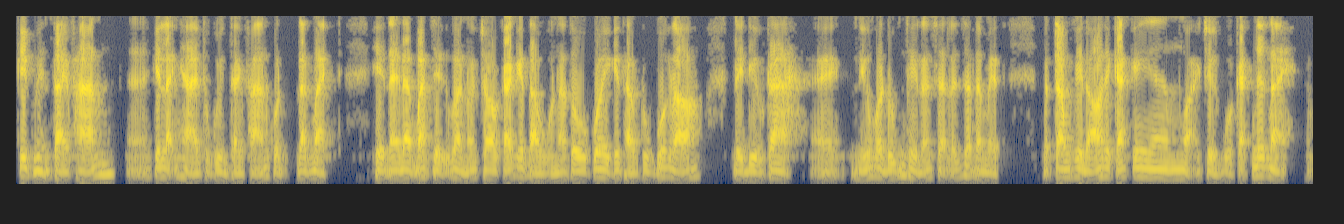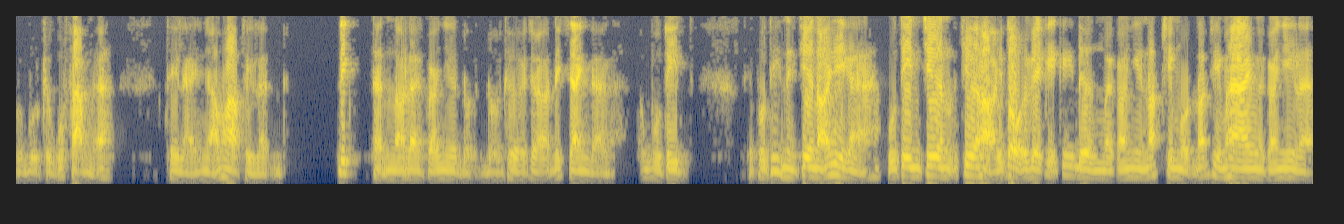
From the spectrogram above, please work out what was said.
cái quyền tài phán à, cái lãnh hải thuộc quyền tài phán của Đan Mạch. Hiện nay đang bắt giữ và nó cho các cái tàu của NATO quay cái tàu Trung Quốc đó để điều tra. Nếu mà đúng thì nó sẽ rất là mệt. Mà trong khi đó thì các cái à, ngoại trưởng của các nước này, bộ trưởng quốc phòng nữa, thì lại nhóm họp thì là đích thân nó là coi như đổi, đổi thừa cho đích danh là ông Putin. Thì Putin thì chưa nói gì cả. Putin chưa chưa hỏi tội về cái cái đường mà coi như Nord Stream 1, Nord Stream 2 mà coi như là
